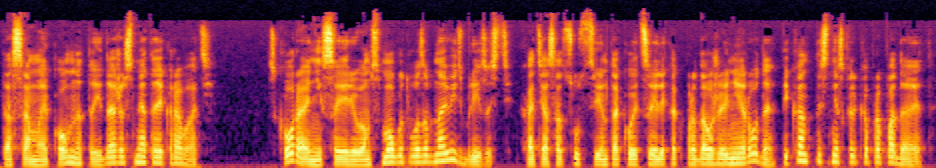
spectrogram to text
Та самая комната и даже смятая кровать. Скоро они с Эйрилом смогут возобновить близость, хотя с отсутствием такой цели, как продолжение рода, пикантность несколько пропадает.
